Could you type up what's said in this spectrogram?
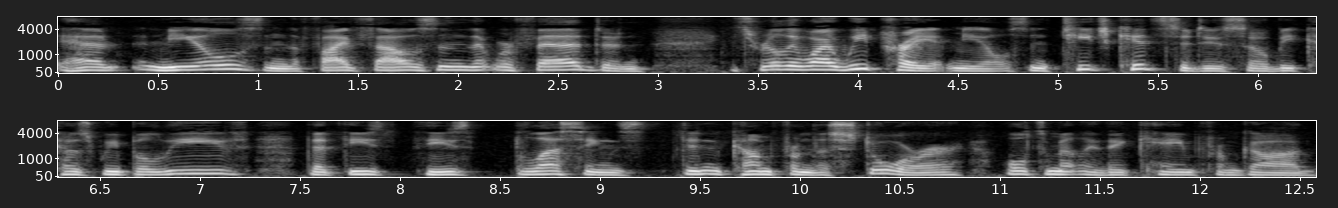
had meals and the 5,000 that were fed. And it's really why we pray at meals and teach kids to do so because we believe that these, these blessings didn't come from the store. Ultimately, they came from God.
